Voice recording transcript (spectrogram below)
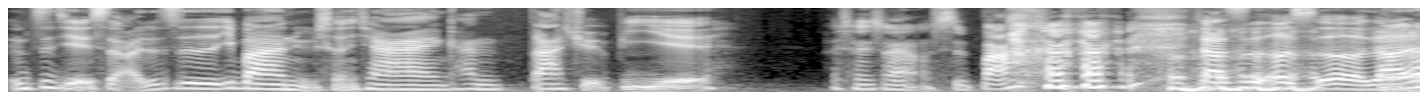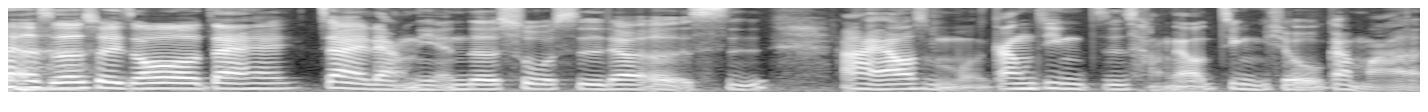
我自己也是啊，就是一般的女生现在你看大学毕业，我想想十八，加是二十二，然后在二十二岁之后再再两年的硕士要二十四，他还要什么刚进职场要进修干嘛？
